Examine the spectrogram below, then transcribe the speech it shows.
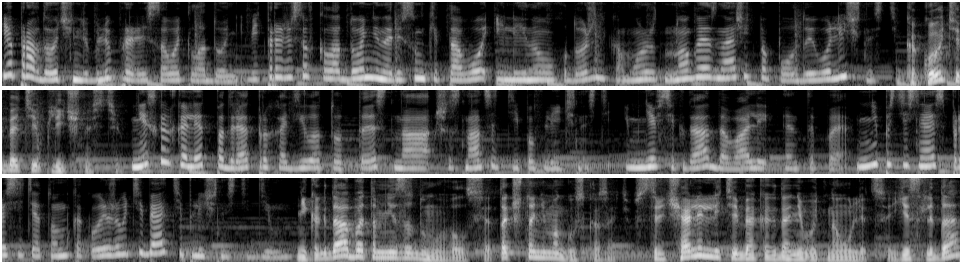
Я правда очень люблю прорисовывать ладони, ведь прорисовка ладони на рисунке того или иного художника может многое значить по поводу его личности. Какой у тебя тип личности? Несколько лет подряд проходила тот тест на 16 типов личности, и мне всегда давали НТП. Не постесняйся спросить о том, какой же у тебя тип личности, Дим. Никогда об этом не задумывался, так что не могу сказать. Встречали ли тебя когда-нибудь на улице? Если да,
